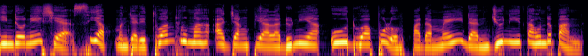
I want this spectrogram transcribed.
Indonesia siap menjadi tuan rumah ajang Piala Dunia U20 pada Mei dan Juni tahun depan.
